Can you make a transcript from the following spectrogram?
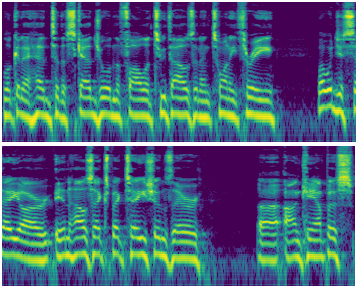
looking ahead to the schedule in the fall of 2023. What would you say are in house expectations there uh, on campus?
